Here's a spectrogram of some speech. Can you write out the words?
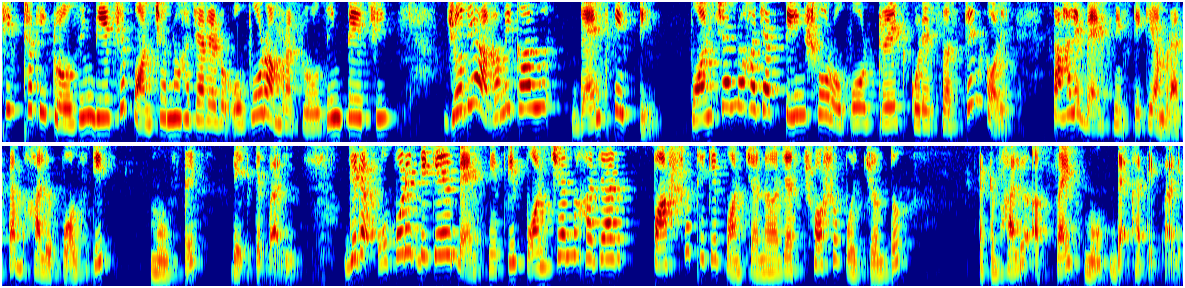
ঠিকঠাকই ক্লোজিং দিয়েছে, পঞ্চান্ন হাজারের ওপর আমরা ক্লোজিং পেয়েছি। যদি আগামীকাল ব্যাংক নিফটি পঞ্চান্ন হাজার তিনশোর ওপর ট্রেড করে সাস্টেন করে, তাহলে ব্যাংক নিফটিকে আমরা একটা ভালো পজিটিভ মুভে দেখতে পারি। যেটা ওপরের দিকে ব্যাংক নিফটি পঞ্চান্ন হাজার পাঁচশো থেকে পঞ্চান্ন হাজার ছশো পর্যন্ত একটা ভালো আপসাইড মুভ দেখাতে পারে।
